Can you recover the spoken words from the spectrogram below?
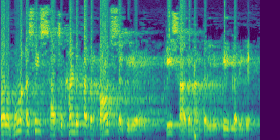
ਪਰ ਹੁਣ ਅਸੀਂ ਸੱਚਖੰਡ ਤੱਕ ਪਹੁੰਚ ਸਕੀਏ। ਕੀ ਸਾਧਨਾ ਕਰੀਏ, ਕੀ ਕਰੀਏ?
